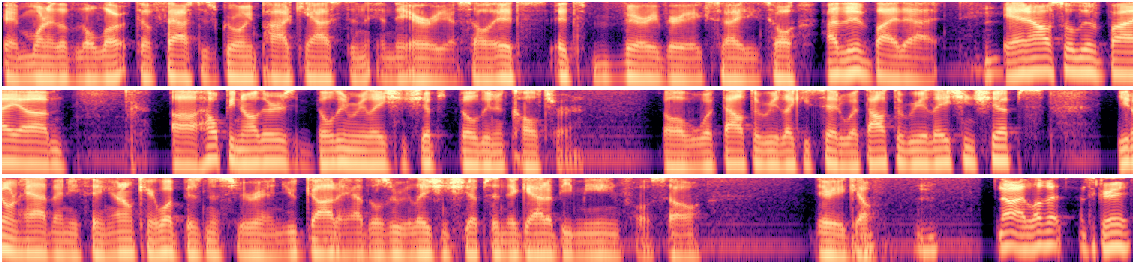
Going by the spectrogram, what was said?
and one of the, the, fastest growing podcasts in, in the area. So it's it's very very exciting. So I live by that, and I also live by um, uh, helping others, building relationships, building a culture. So without the like you said, without the relationships, you don't have anything. I don't care what business you're in. You got to have those relationships, and they got to be meaningful. So there you go. No, I love it. That's great.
